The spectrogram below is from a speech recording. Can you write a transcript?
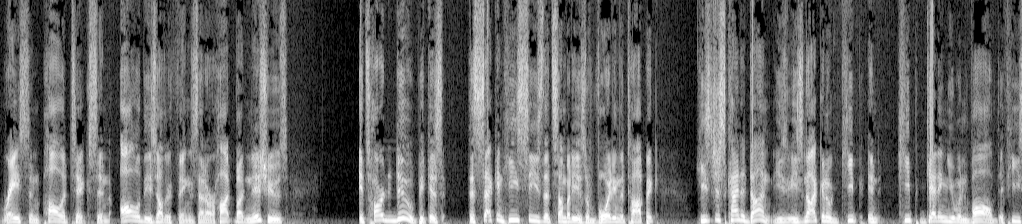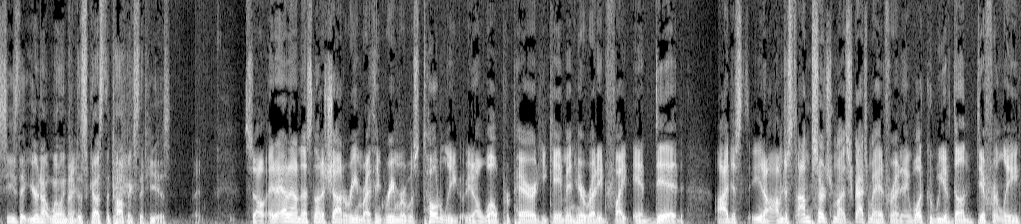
race and politics and all of these other things that are hot button issues. It's hard to do because the second he sees that somebody is avoiding the topic, he's just kind of done. He's, he's not going to keep in, keep getting you involved if he sees that you're not willing to discuss the topics that he is. So, and, and that's not a shot at Reamer. I think Reamer was totally, you know, well prepared. He came in here ready to fight and did. I just, you know, I'm just, I'm searching my, scratching my head for anything. What could we have done differently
